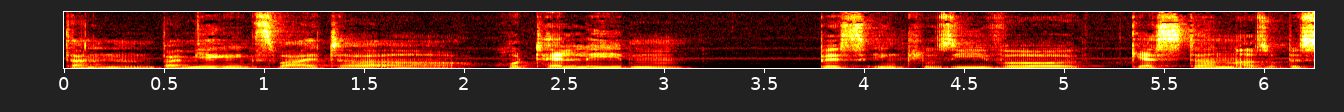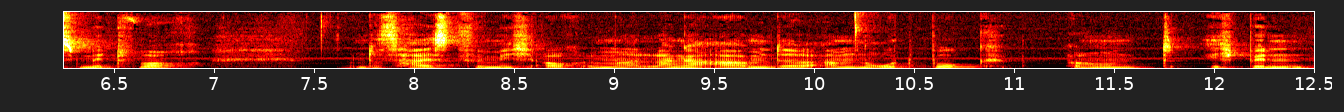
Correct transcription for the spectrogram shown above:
Dann bei mir ging es weiter äh, Hotelleben bis inklusive gestern, also bis Mittwoch. Und das heißt für mich auch immer lange Abende am Notebook. Und ich bin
